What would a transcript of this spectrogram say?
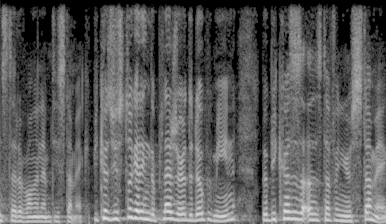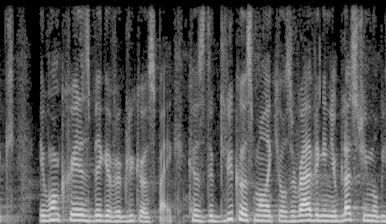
instead of on an empty stomach, because you're still getting the pleasure, the dopamine, but because there's other stuff in your stomach, it won't create as big of a glucose spike because the glucose molecules arriving in your bloodstream will be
